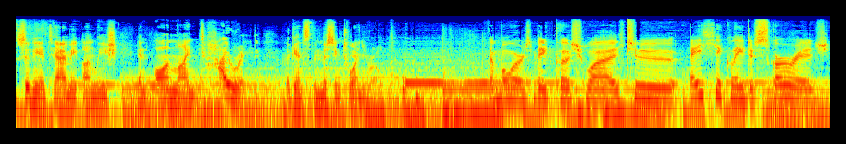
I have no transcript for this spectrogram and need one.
Sidney and Tammy unleash an online tirade against the missing 20 year old. The Moore's big push was to basically discourage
